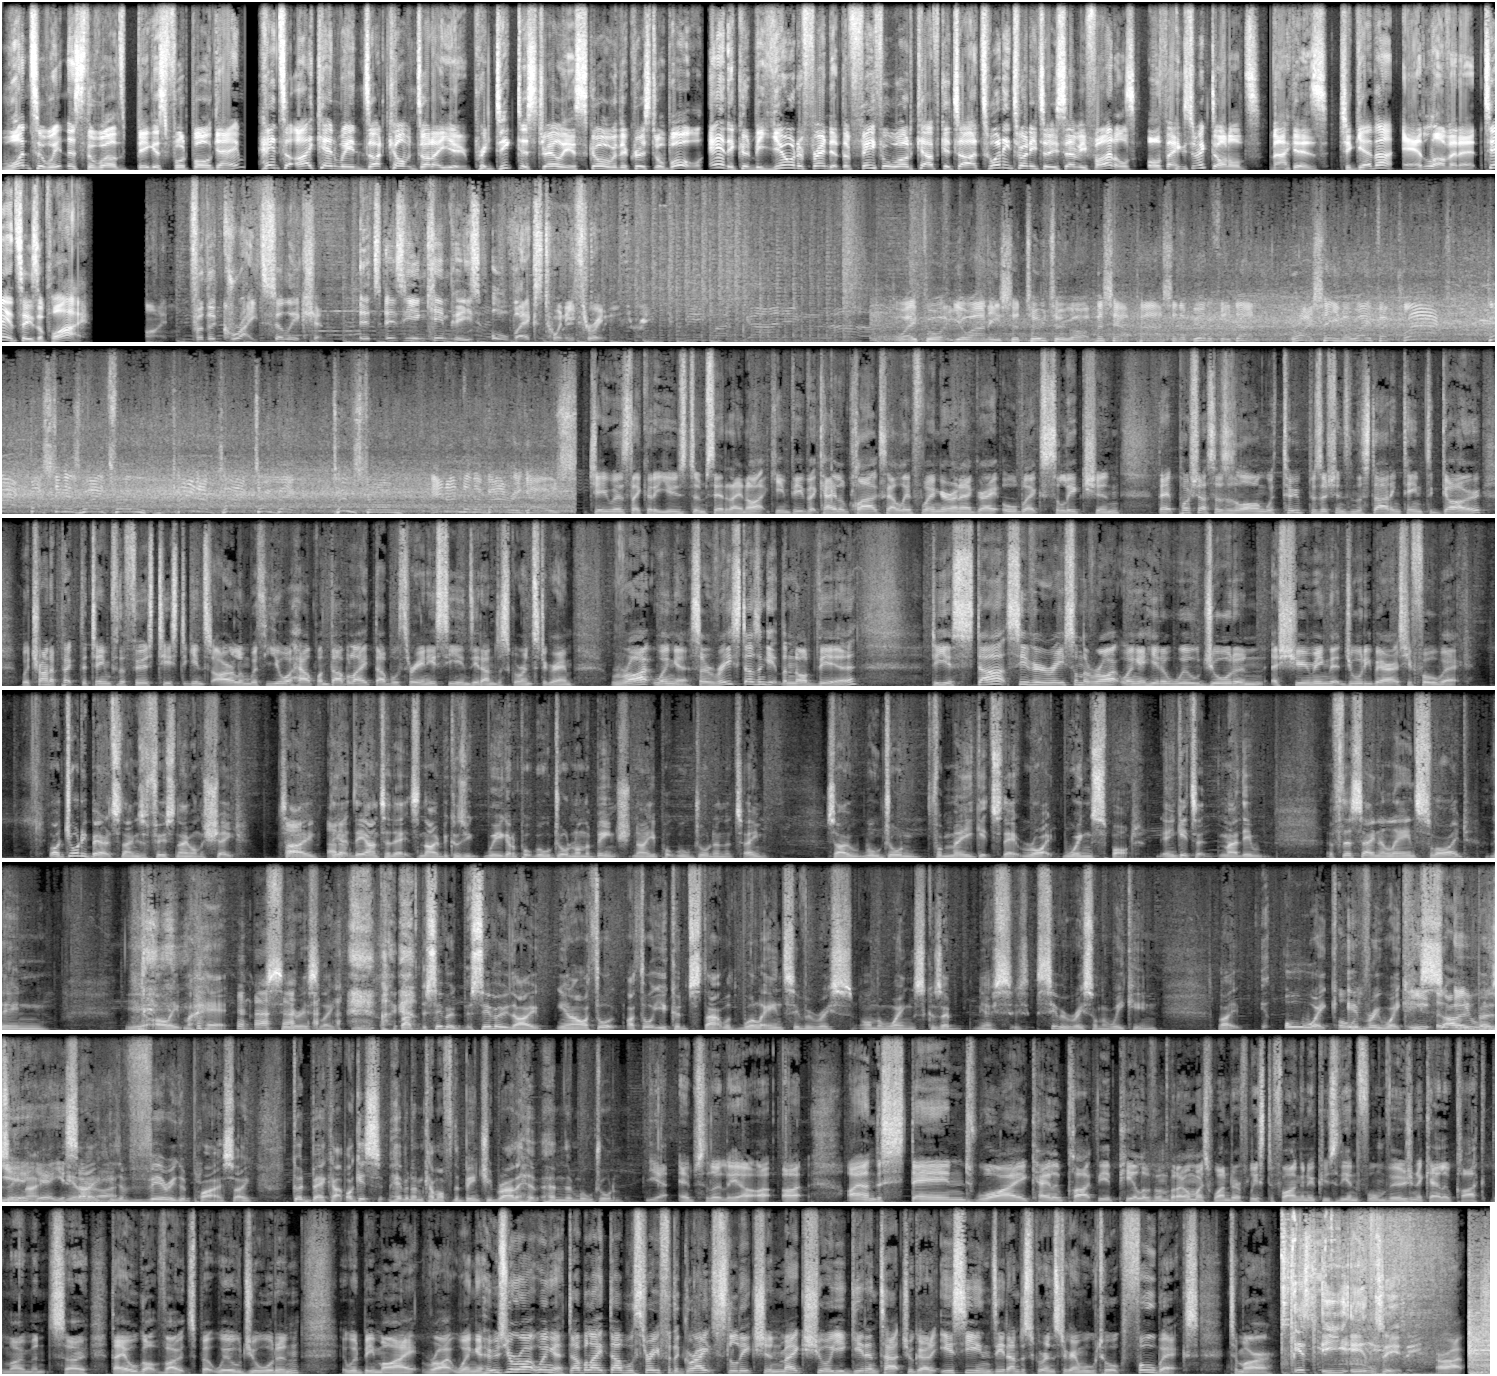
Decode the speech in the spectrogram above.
Want to witness the world's biggest football game? Head to iCanWin.com.au, predict Australia's score with a crystal ball, and it could be you and a friend at the FIFA World Cup Qatar 2022 semi finals, all thanks to McDonald's. Maccas, together and loving it. TNC's apply. For the great selection, it's Izzy and Kempy's All Blacks 23. Away for Ioane Satutu. Oh, miss out pass and a beautifully done. Bryce Heem away for Clark. His way through. Caleb Clark too big, too strong, and under the bar he goes. Gee whiz, they could have used him Saturday night, Kempy, but Caleb Clark's our left winger and our great All Blacks selection. That push us along with two positions in the starting team to go. We're trying to pick the team for the first test against Ireland with your help on double eight double three and SENZ underscore Instagram. Right winger. So Reece doesn't get the nod there. Do you start Sevu Reece on the right wing ahead of Will Jordan, assuming that Jordie Barrett's your fullback? Well, Jordie Barrett's name is the first name on the sheet. So I the, the answer to that is no, because you, we're going to put Will Jordan on the bench. No, you put Will Jordan in the team. So Will Jordan, for me, gets that right wing spot. And he gets it. Mate, if this ain't a landslide, then yeah, I'll eat my hat. Seriously. But Sevu, Sevu, though, you know, I thought I thought you could start with Will and Sevu Reece on the wings because you know Sevu Reece on the weekend. Like all week, Oh, every week, he's he- so he- busy, yeah, mate. yeah, you so know, right. he's a very good player. So good backup. I guess having him come off the bench, you'd rather have him than Will Jordan. Yeah, absolutely. I, I I understand why Caleb Clark, the appeal of him, but I almost wonder if Leicester Fainga'anuku's the informed version of Caleb Clark at the moment. So they all got votes, but Will Jordan, it would be my right winger. Who's your right winger? Double eight, double three for the great selection. Make sure you get in touch or go to SENZ underscore Instagram. We'll talk fullbacks tomorrow. SENZ. All right.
